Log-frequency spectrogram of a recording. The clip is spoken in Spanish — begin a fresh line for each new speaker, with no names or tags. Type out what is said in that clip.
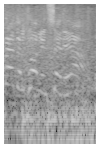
Red del gol en Serie A.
